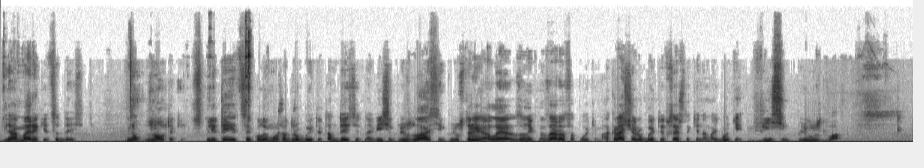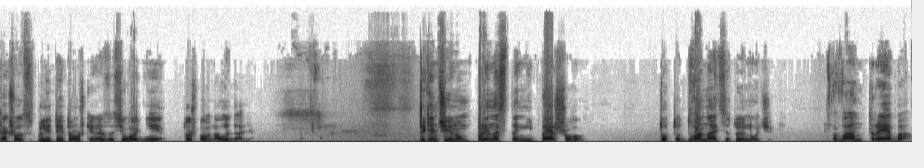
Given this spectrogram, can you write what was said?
для Америки це 10. Ну, знов таки, спліти це коли можна зробити там 10 на 8 плюс 2, 7 плюс 3, але за них не зараз, а потім. А краще робити все ж таки на майбутнє 8 плюс 2. Так що спліти трошки не за сьогодні, тож погнали далі. Таким чином, при настанні першого, тобто 12-ї ночі, вам треба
